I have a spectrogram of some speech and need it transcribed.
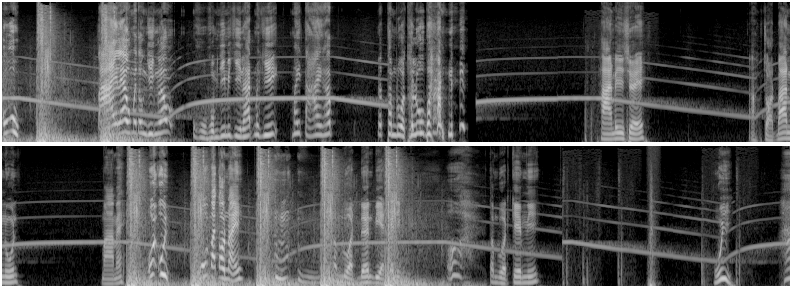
โอ้ตายแล้วไม่ต้องยิงแล้ว โอ้โหผมยิงไปกี่นัดเมื่อกี้ ไม่ตายครับ แล้วตำรวจทะลุบ้าน ผ่านไปเฉยอ้าวจอดบ้านนู้น มาไหมโอ้ยอุ้ยโอ้ยมาตอนไหนตำรวจเดินเบียดกันอีกโอ้ย ตำรวจเกมนี้อุ้ยห้า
